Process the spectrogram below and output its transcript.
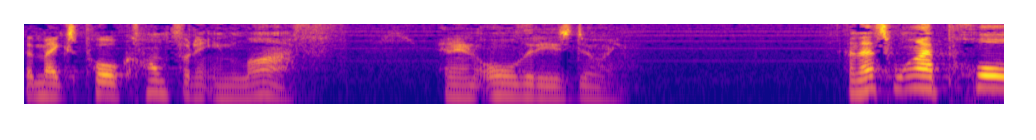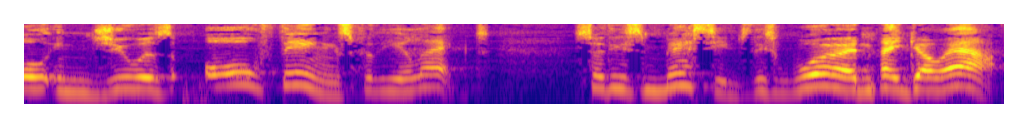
that makes Paul confident in life and in all that he's doing. And that's why Paul endures all things for the elect. So this message, this word may go out.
